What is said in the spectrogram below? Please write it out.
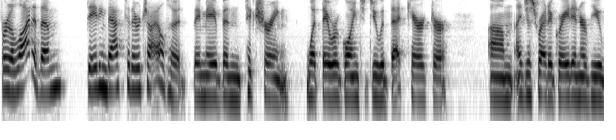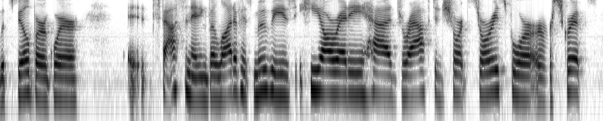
for a lot of them dating back to their childhood. They may have been picturing what they were going to do with that character. Um, I just read a great interview with Spielberg where it's fascinating, but a lot of his movies, he already had drafted short stories for or scripts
